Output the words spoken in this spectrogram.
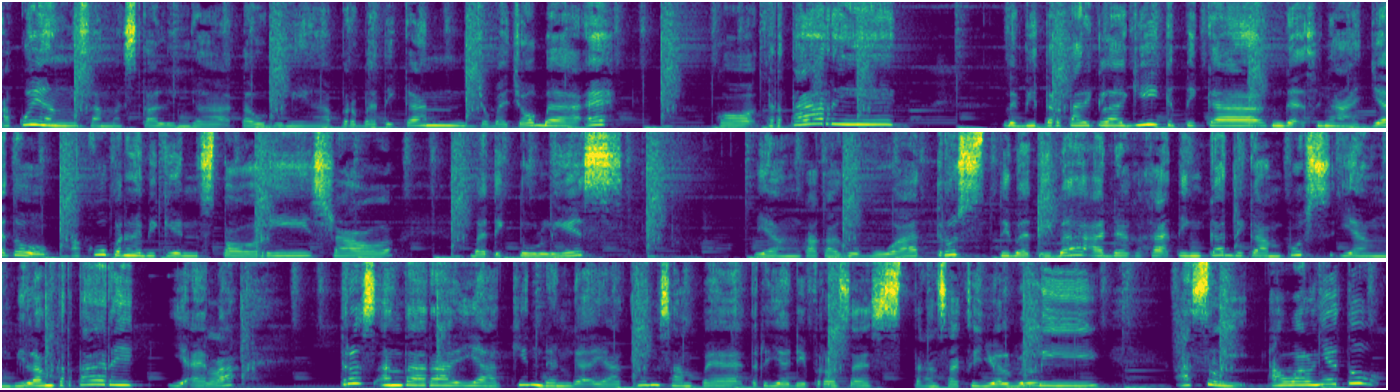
Aku yang sama sekali nggak tahu dunia perbatikan coba-coba. Eh kok tertarik? Lebih tertarik lagi ketika nggak sengaja tuh. Aku pernah bikin story soal batik tulis yang kakakku buat. Terus tiba-tiba ada kakak tingkat di kampus yang bilang tertarik. Ya elah terus antara yakin dan nggak yakin sampai terjadi proses transaksi jual beli. Asli awalnya tuh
